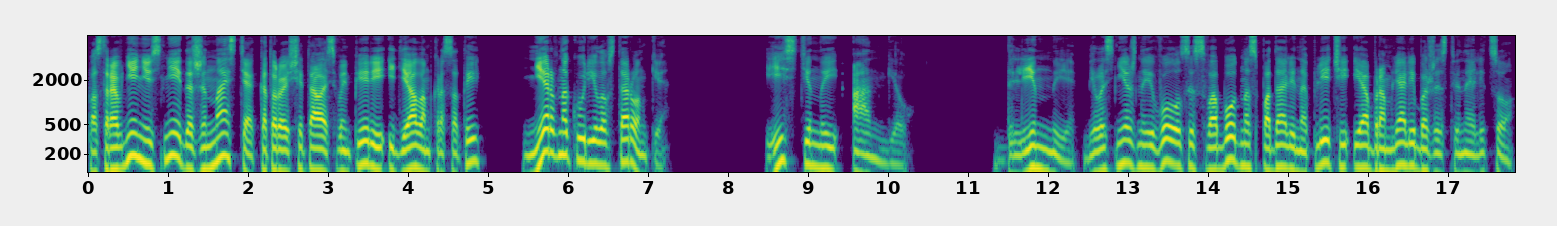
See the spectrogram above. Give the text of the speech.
По сравнению с ней даже Настя, которая считалась в империи идеалом красоты, нервно курила в сторонке. Истинный ангел. Длинные, белоснежные волосы свободно спадали на плечи и обрамляли божественное лицо.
